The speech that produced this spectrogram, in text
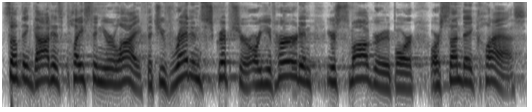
something God has placed in your life that you've read in Scripture or you've heard in your small group or, or Sunday class,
